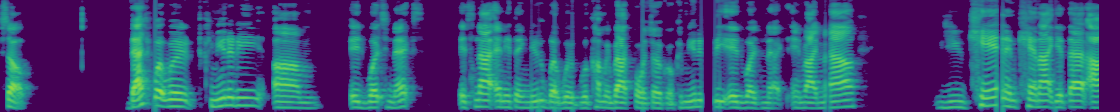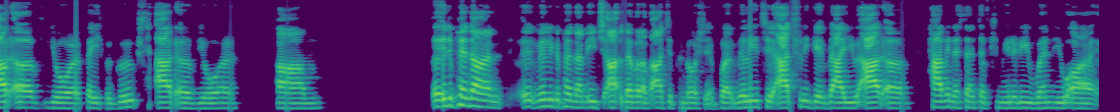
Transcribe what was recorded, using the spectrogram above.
So that's what we're community um, is what's next. It's not anything new, but we're, we're coming back full circle. Community is what's next. And right now, you can and cannot get that out of your Facebook groups, out of your um, it depends on it really depends on each uh, level of entrepreneurship but really to actually get value out of having a sense of community when you are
